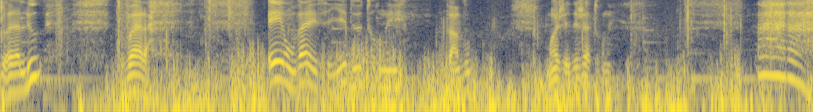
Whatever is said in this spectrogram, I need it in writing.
Voilà. Voilà. Et on va essayer de tourner. Enfin vous. Moi j'ai déjà tourné. Voilà.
